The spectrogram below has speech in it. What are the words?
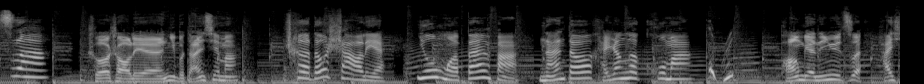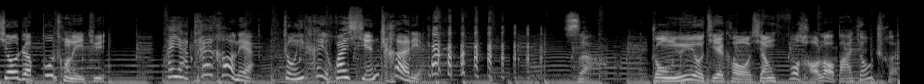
是啊。车烧了，你不担心吗？车都烧了，又没办法，难道还让我哭吗？旁边的女子还笑着补充了一句：“哎呀，太好了，终于可以换新车了。”是啊，终于有借口向富豪老爸要车了。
